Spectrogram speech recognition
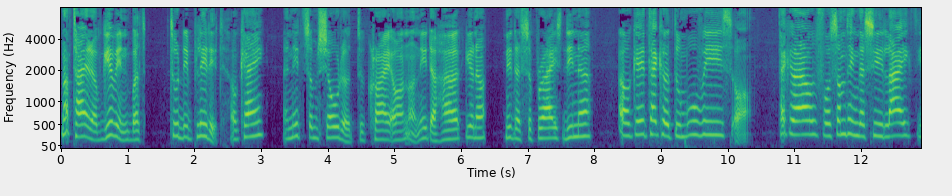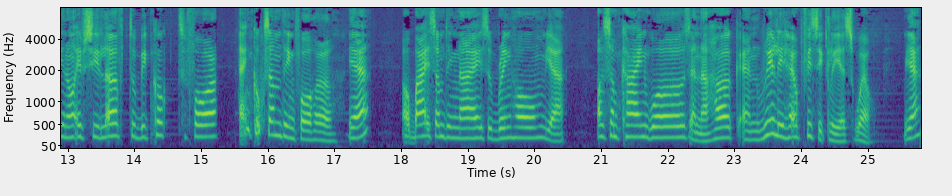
not tired of giving, but too depleted, okay? I need some shoulder to cry on, or need a hug, you know, need a surprise dinner. Okay, take her to movies or take her out for something that she likes, you know, if she loved to be cooked for, and cook something for her, yeah? Or buy something nice to bring home, yeah? Or some kind words and a hug and really help physically as well, yeah?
